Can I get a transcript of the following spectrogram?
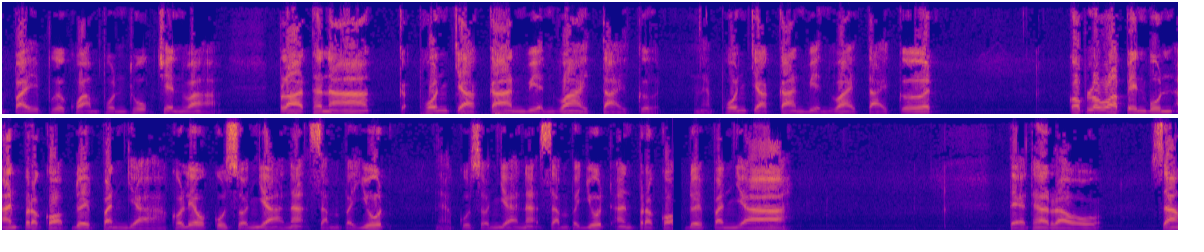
ำไปเพื่อความพ้นทุกข์เช่นว่า ปรารถนาพ้นจากการเวียนว่ายตายเกิดนะพ้นจากการเวียนว่ายตายเกิด ก็เพราะว่าเป็นบุญอันประกอบด้วยปัญญาเขาเรียกว่ากุศลญาณสัมปยุตนะกุศลญาณสัมปยุตอันประกอบด้วยปัญญา แต่ถ้าเราสร้าง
